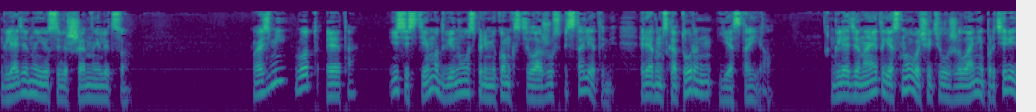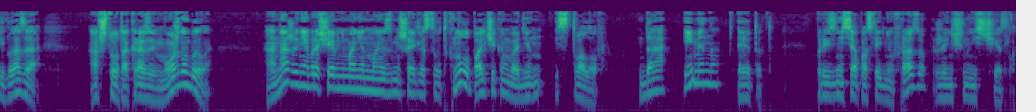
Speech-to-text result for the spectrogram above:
глядя на ее совершенное лицо. «Возьми вот это», и система двинулась прямиком к стеллажу с пистолетами, рядом с которым я стоял. Глядя на это, я снова ощутил желание протереть глаза. А что, так разве можно было? Она же, не обращая внимания на мое замешательство, ткнула пальчиком в один из стволов. «Да, именно этот». Произнеся последнюю фразу, женщина исчезла.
